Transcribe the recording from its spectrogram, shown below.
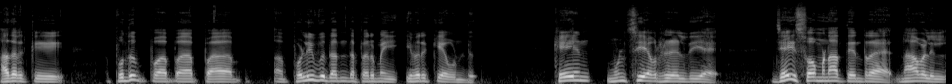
அதற்கு புது ப ப ப தந்த பெருமை இவருக்கே உண்டு. கே. என். முன்சி அவர்கள் எழுதிய ஜெய் சோமநாத் என்ற நாவலில்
